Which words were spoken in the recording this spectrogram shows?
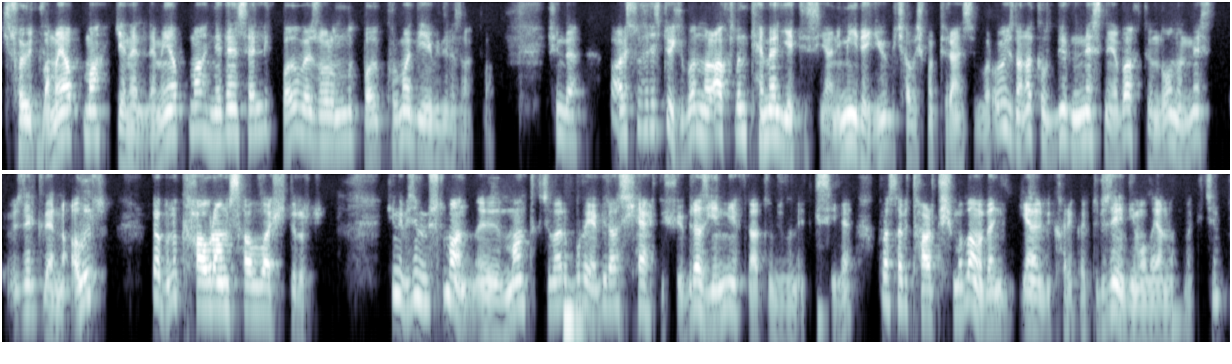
soyutlama yapma, genelleme yapma, nedensellik bağı ve zorunluluk bağı kurma diyebiliriz akla. Şimdi Aristoteles diyor ki bunlar aklın temel yetisi yani mide gibi bir çalışma prensibi var. O yüzden akıl bir nesneye baktığında onun özelliklerini alır ve bunu kavramsallaştırır. Şimdi bizim Müslüman e, mantıkçılar buraya biraz şerh düşüyor. Biraz yeni eflatunculuğun etkisiyle. Burası tabii tartışmalı ama ben genel bir karikatürize edeyim olayı anlatmak için.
